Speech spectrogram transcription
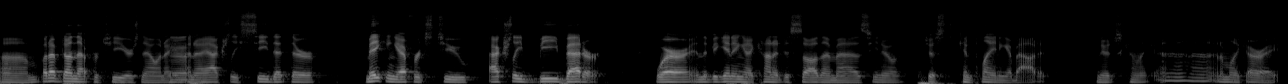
um, but I've done that for two years now, and I, Yeah. and I actually see that they're making efforts to actually be better. Where in the beginning, I kind of just saw them as, you know, just complaining about it. You know, just kind of like, ah, and I'm like, all right,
